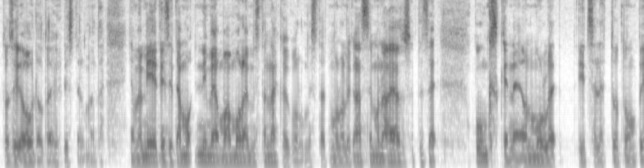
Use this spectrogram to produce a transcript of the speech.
tosi oudolta yhdistelmältä. Ja mä mietin sitä nimenomaan molemmista näkökulmista. Että mulla oli myös semmoinen ajatus, että se punkskene on mulle itselle tutumpi.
